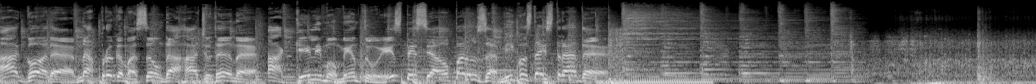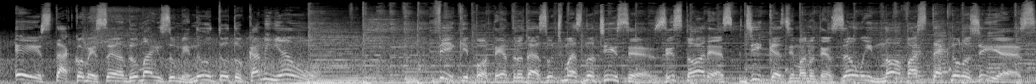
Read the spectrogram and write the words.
Agora, na programação da Rádio Dana, aquele momento especial para os amigos da estrada. Está começando mais um minuto do caminhão. Fique por dentro das últimas notícias, histórias, dicas de manutenção e novas tecnologias.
